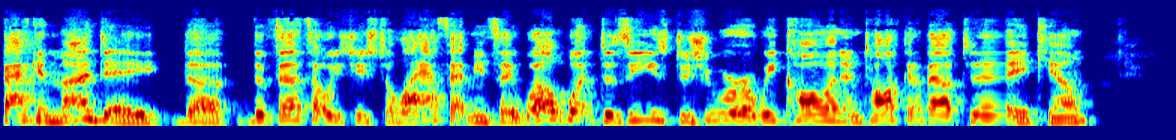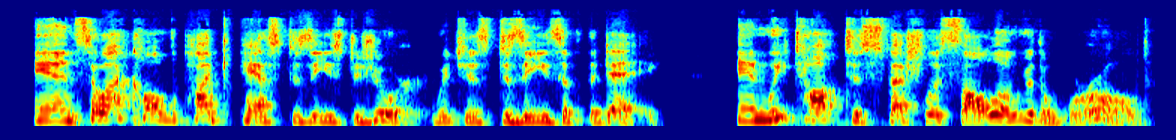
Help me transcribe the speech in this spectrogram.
back in my day, the, the vets always used to laugh at me and say, well, what disease du jour are we calling and talking about today, Kim? And so I call the podcast Disease du jour, which is disease of the day. And we talk to specialists all over the world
